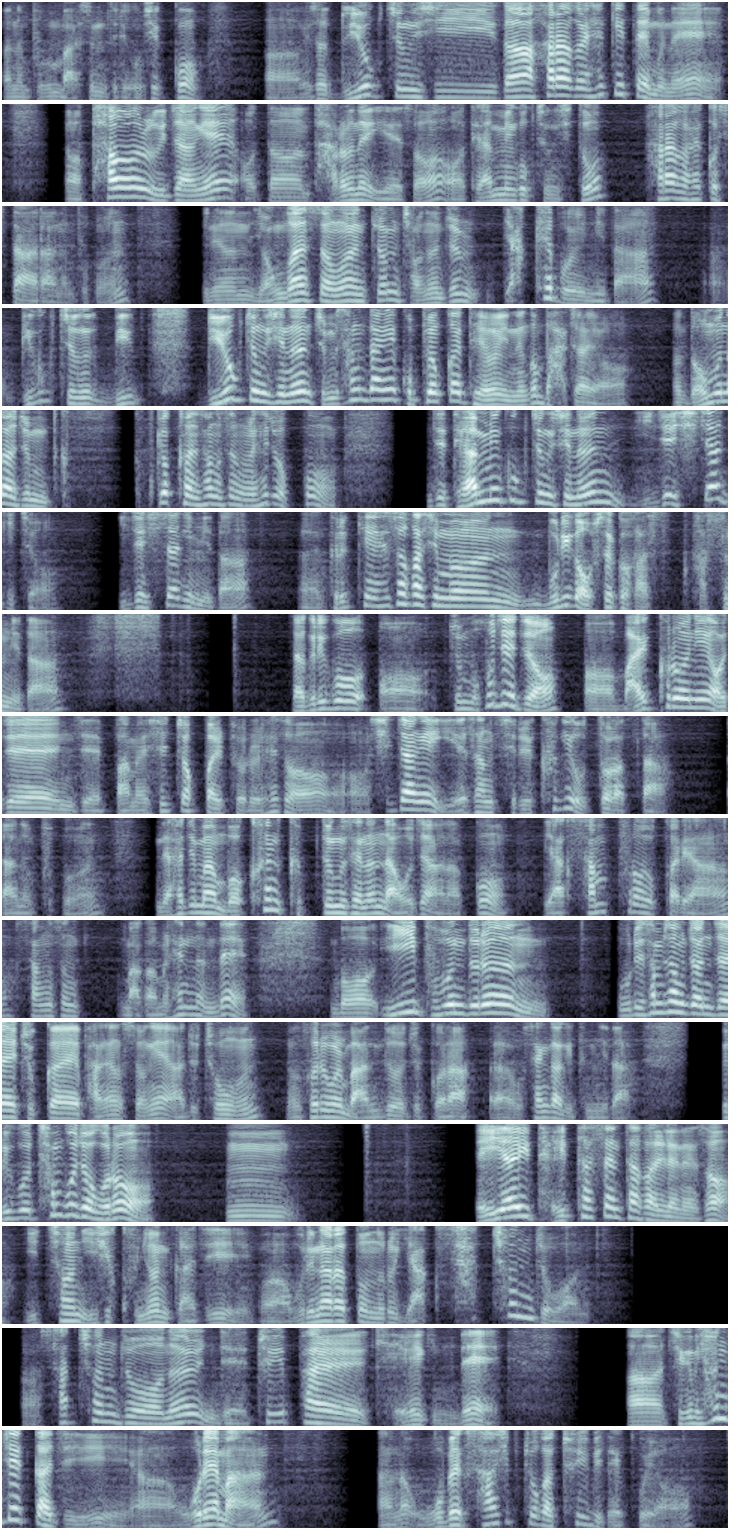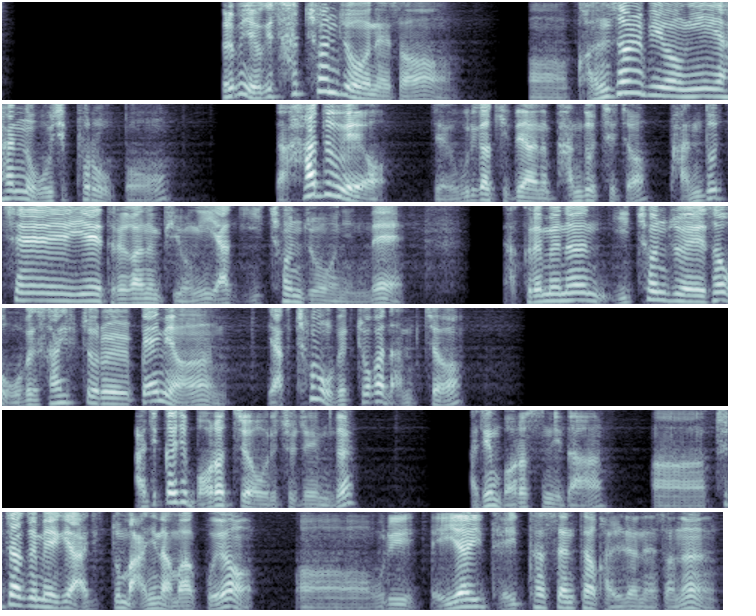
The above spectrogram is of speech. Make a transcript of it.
라는 부분 말씀드리고 싶고 어, 그래서 뉴욕 증시가 하락을 했기 때문에 어, 파월 의장의 어떤 발언에 의해서 어, 대한민국 증시도 하락을 할 것이다라는 부분 이런 연관성은 좀 저는 좀 약해 보입니다. 어, 미국 증 미, 뉴욕 증시는 좀 상당히 고평가되어 있는 건 맞아요. 어, 너무나 좀 급- 급격한 상승을 해줬고 이제 대한민국 증시는 이제 시작이죠. 이제 시작입니다. 예, 그렇게 해석하시면 무리가 없을 것 같, 같습니다. 자, 그리고, 어, 좀 호재죠. 어, 마이크론이 어제 이제 밤에 실적 발표를 해서 어, 시장의 예상치를 크게 웃돌았다 라는 부분. 근데 하지만 뭐 큰 급등세는 나오지 않았고 약 3%가량 상승 마감을 했는데 뭐 이 부분들은 우리 삼성전자의 주가의 방향성에 아주 좋은 흐름을 만들어 줄 거라고 생각이 듭니다. 그리고 참고적으로, 음, AI 데이터 센터 관련해서 2029년까지 어, 우리나라 돈으로 약 4천조 원, 어, 4천조 원을 이제 투입할 계획인데 아, 지금 현재까지 아, 올해만 한 540조가 투입이 됐고요. 그러면 여기 4천조 원에서 어, 건설 비용이 한 50%고 하드웨어 이제 우리가 기대하는 반도체죠. 반도체에 들어가는 비용이 약 2천조 원인데 자, 그러면은 2천조에서 540조를 빼면 약 1,500조가 남죠. 아직까지 멀었죠, 우리 주주님들? 아직 멀었습니다. 어, 투자 금액이 아직도 많이 남았고요. 어, 우리 AI 데이터 센터 관련해서는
